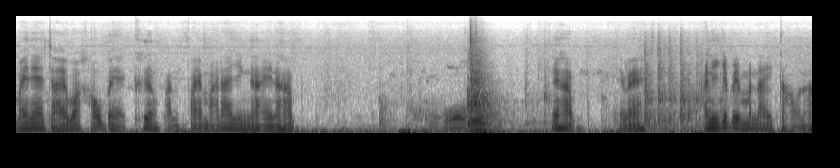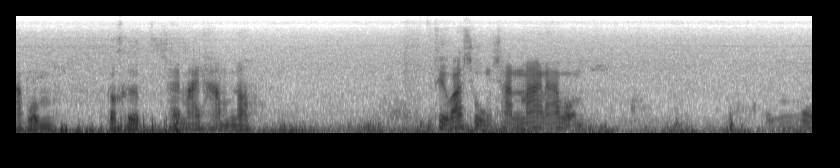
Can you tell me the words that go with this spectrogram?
ไม่แน่ใจว่าเขาแบกเครื่องปั่นไฟมาได้ยังไงนะครับโอ้โหนี่ครับเห็นไหมอันนี้จะเป็นบันไดเก่านะครับผมก็คือใช้ไม้ทำเนาะถือว่าสูงชันมากนะครับผม โอ้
